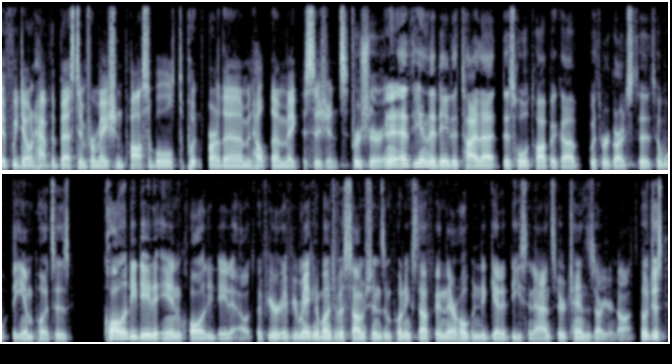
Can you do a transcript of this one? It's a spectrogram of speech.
if we don't have the best information possible to put in front of them and help them make decisions. For sure. And at the end of the day, to tie that this whole topic up with regards to, to the inputs is quality data in, quality data out. So if you're if you're making a bunch of assumptions and putting stuff in there hoping to get a decent answer, chances are you're not. So just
